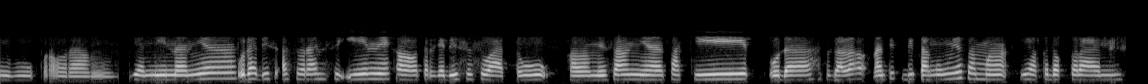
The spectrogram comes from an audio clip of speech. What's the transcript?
ribu per orang. Jaminannya udah diasuransiin ya kalau terjadi sesuatu. Kalau misalnya sakit, udah segala nanti ditanggungnya sama pihak kedokteran.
